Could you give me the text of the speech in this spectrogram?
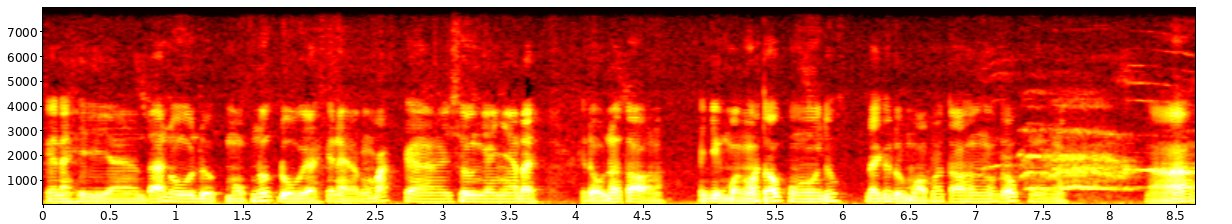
Cây này thì ờ, đã nuôi được một nước đùi rồi. Cái này là con bắt ờ, xương ra nha đây. Cái đùi nó to nè. Cái chừng bằng nó tốt luôn chú. Đây, cái đùi một nó to hơn nó tốt luôn nè. Đó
